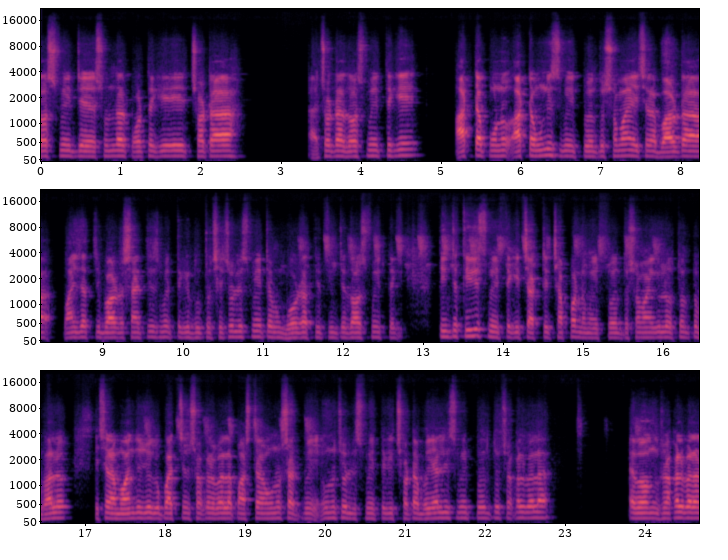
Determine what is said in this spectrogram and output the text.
দশ মিনিট সন্ধ্যার পর থেকে ছটা ছটা, দশ মিনিট থেকে আটটা পনেরো, আটটা উনিশ মিনিট পর্যন্ত সময়। এছাড়া বারোটা, মাঝরাত্রি বারোটা সাঁত্রিশ মিনিট থেকে দুটো ছেচল্লিশ মিনিট এবং ভোররাত্রি তিনটে দশ মিনিট থেকে, তিনটে তিরিশ মিনিট থেকে চারটে ছাপ্পান্ন মিনিট পর্যন্ত সময়গুলো অত্যন্ত ভালো। এছাড়া মহেন্দ্রযোগ্য পাচ্ছেন সকালবেলা পাঁচটা, উনষাট মিনিট, উনচল্লিশ মিনিট থেকে ছটা, বিয়াল্লিশ মিনিট পর্যন্ত সকালবেলা। এবং সকালবেলা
